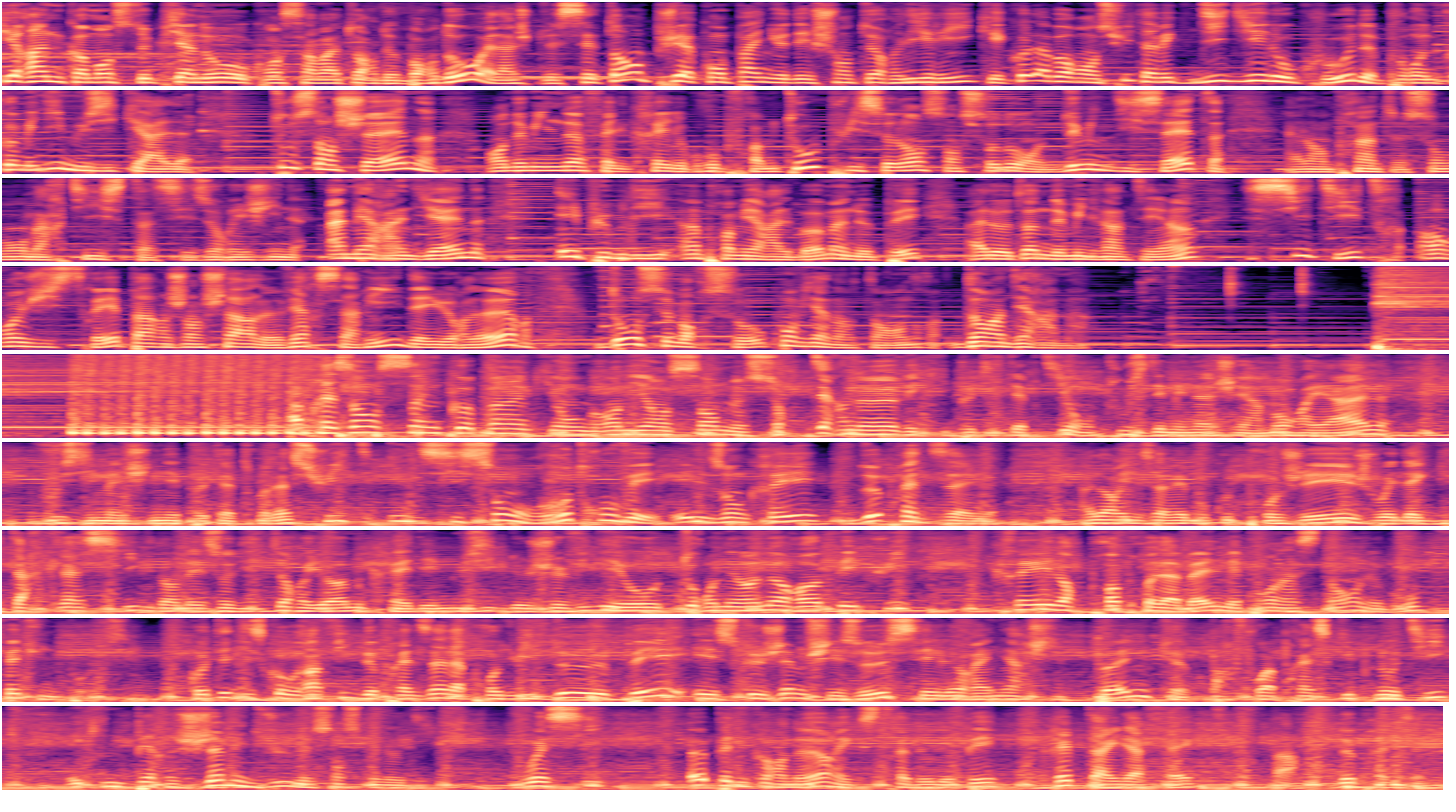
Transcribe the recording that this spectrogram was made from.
Kiran commence le piano au Conservatoire de Bordeaux à l'âge de 7 ans, puis accompagne des chanteurs lyriques et collabore ensuite avec Didier Lockwood pour une comédie musicale. Tout s'enchaîne. En 2009, elle crée le groupe From Two, puis se lance en solo en 2017. Elle emprunte son nom d'artiste à ses origines amérindiennes et publie un premier album, un EP, à l'automne 2021. Six titres enregistrés par Jean-Charles Versari des Hurleurs, dont ce morceau qu'on vient d'entendre dans Indérama. À présent, cinq copains qui ont grandi ensemble sur Terre-Neuve et qui petit à petit ont tous déménagé à Montréal. Vous imaginez peut-être la suite, ils s'y sont retrouvés et ils ont créé deux pretzels. Alors ils avaient beaucoup de projets, jouaient de la guitare classique dans des auditoriums, créaient des musiques de jeux vidéo, tournaient en Europe et puis créer leur propre label, mais pour l'instant le groupe fait une pause. Côté discographique de Pretzel a produit deux EP et ce que j'aime chez eux c'est leur énergie punk, parfois presque hypnotique et qui ne perd jamais de vue le sens mélodique. Voici Up and Corner, extrait de l'EP Reptile Affect par De Pretzel.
